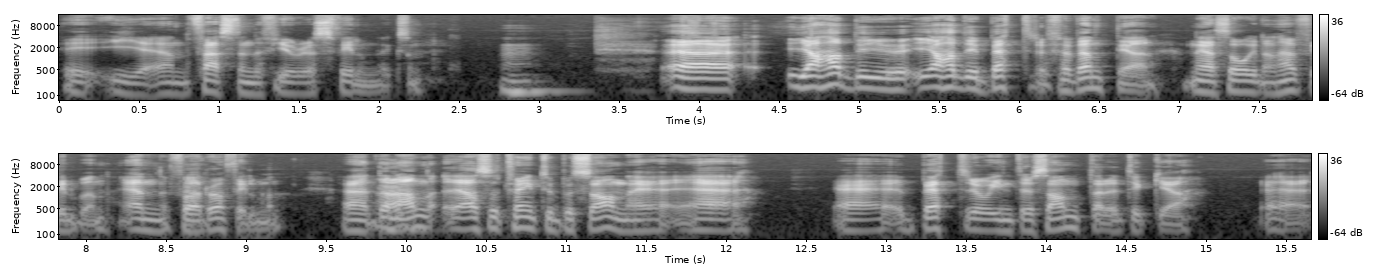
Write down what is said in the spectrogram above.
I, en Fast and the Furious-film liksom. Eh, jag hade ju jag hade bättre förväntningar när jag såg den här filmen än förra filmen. Eh, den Ja. an- alltså Train to Busan är, är, är bättre och intressantare tycker jag eh,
